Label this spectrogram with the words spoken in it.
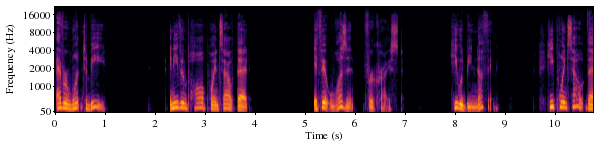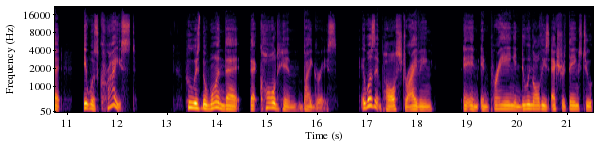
ever want to be. And even Paul points out that if it wasn't for Christ, he would be nothing. He points out that it was Christ who is the one that that called him by grace. It wasn't Paul striving and, and praying and doing all these extra things to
